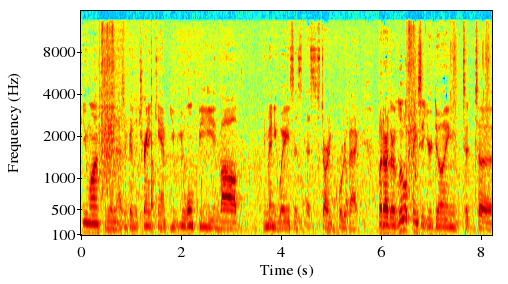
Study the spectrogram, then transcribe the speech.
few months, and then as we go into training camp, you, you won't be involved in many ways as, as the starting quarterback. But are there little things that you're doing to, to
